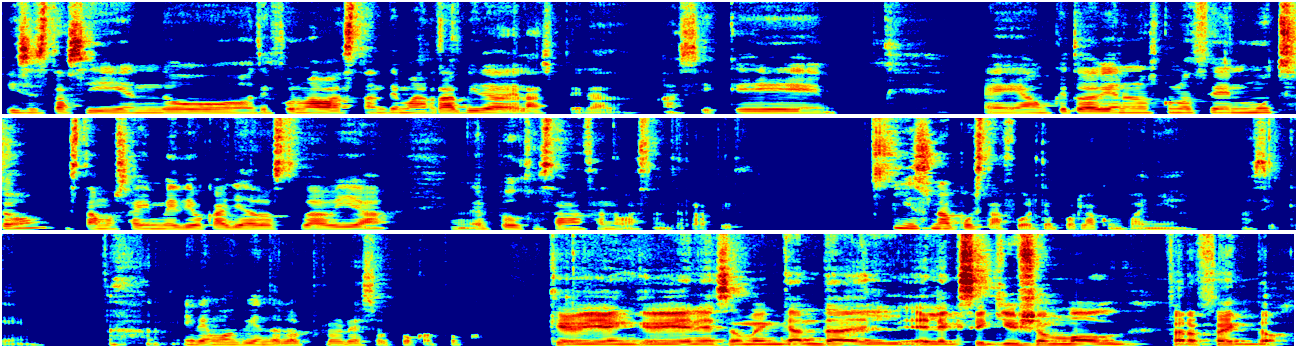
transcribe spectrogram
y se está siguiendo de forma bastante más rápida de la esperada. Así que eh, aunque todavía no nos conocen mucho, estamos ahí medio callados todavía, el producto está avanzando bastante rápido. Y es una apuesta fuerte por la compañía, así que iremos viendo el progreso poco a poco. Qué bien, qué bien eso. Me encanta el, execution mode. Perfecto.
